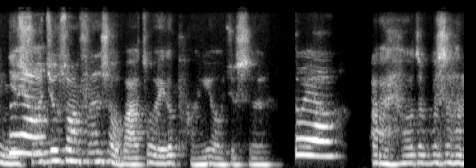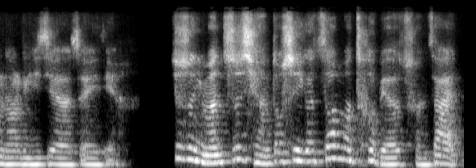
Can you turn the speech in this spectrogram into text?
你说，就算分手吧，作为一个朋友，就是，对呀、哎，我都不是很能理解的这一点。就是你们之前都是一个这么特别的存在，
